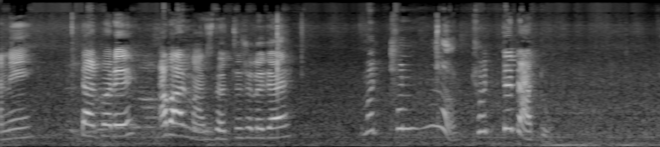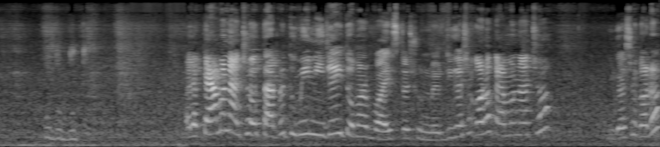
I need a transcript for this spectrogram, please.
আনে। তারপরে আবার মাছ ধরতে চলে যায়। আমার ছোট্ট ছোট্ট টাটু পুটু পুটু বলে কেমন আছো? তারপরে তুমি নিজেই তোমার ভয়েসটা শুনবে। জিজ্ঞাসা করো কেমন আছো? জিজ্ঞাসা করো।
